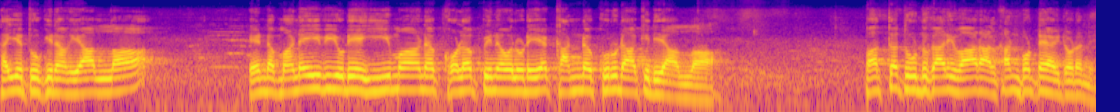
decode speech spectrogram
கையை தூக்கினாங்க யா அல்லாஹ் என்ற மனைவியுடைய ஈமான குழப்பினவளுடைய கண்ணை குருடாக்கிடியா அல்லா பக்கத்து வீட்டுக்காரி வாராள் கண் பொட்டை ஆயிட்ட உடனே.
